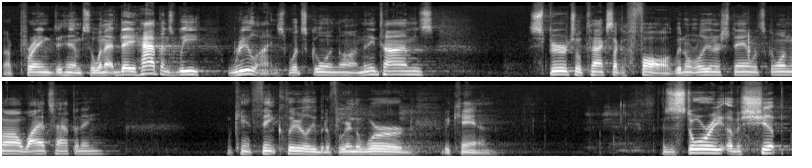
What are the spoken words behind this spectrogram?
by praying to Him. So when that day happens, we realize what's going on. Many times, spiritual attacks like a fog. We don't really understand what's going on, why it's happening. We can't think clearly, but if we're in the Word, we can. There's a story of a ship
